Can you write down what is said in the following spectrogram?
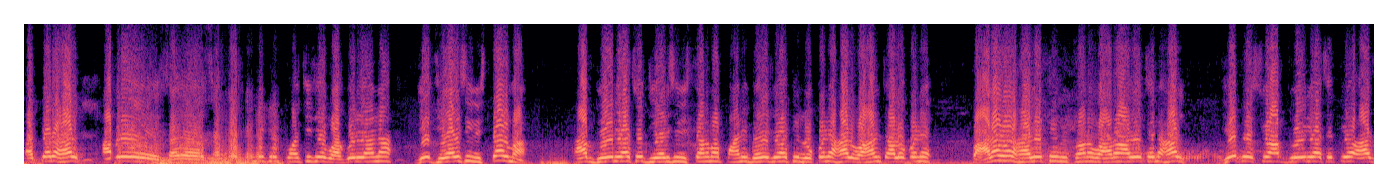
અત્યારે હાલ આપણે સંતોષની ટીમ પહોંચી છે વાઘોડિયાના જે જીઆરસી વિસ્તારમાં. આપ જોઈ રહ્યા છો જીઆરસી વિસ્તારમાં પાણી ભરાઈ જવાથી લોકોને હાલ વાહન ચાલકોને પારાવાર હાલેથી ઉઠવાનો વારો આવ્યો છે અને હાલ જે દ્રશ્યો આપ જોઈ રહ્યા છે તે આજ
